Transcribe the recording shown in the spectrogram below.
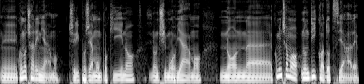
eh, quando ci areniamo, ci riposiamo un pochino, non ci muoviamo, non, eh, cominciamo, non dico ad oziare,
